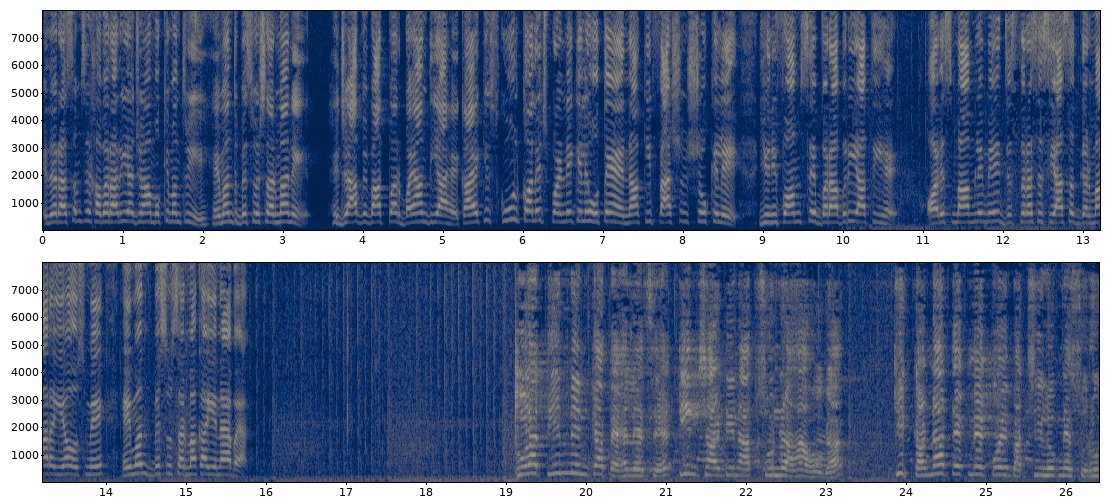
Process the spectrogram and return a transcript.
इधर असम से खबर आ रही है जहाँ मुख्यमंत्री हेमंत बिस्व शर्मा ने हिजाब विवाद पर बयान दिया है। कहा है कि स्कूल कॉलेज पढ़ने के लिए होते हैं ना कि फ़ैशन शो के लिए। यूनिफॉर्म से बराबरी आती है। और इस मामले में जिस तरह से सियासत गरमा रही है उसमें हेमंत बिस्व शर्मा का ये नया बयान। थोड़ा तीन दिन का पहले से तीन चार दिन आप सुन रहा होगा कि कर्नाटक में कोई बच्ची लोग ने शुरू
